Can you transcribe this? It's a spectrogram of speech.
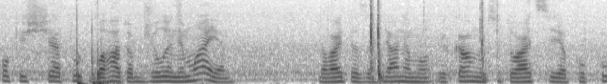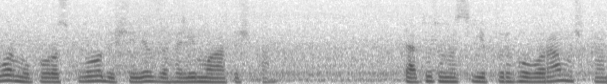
поки ще тут багато бджоли немає. Давайте заглянемо, яка в них ситуація по корму, по розплоду, чи є взагалі маточка. Так, тут у нас є пергова рамочка,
